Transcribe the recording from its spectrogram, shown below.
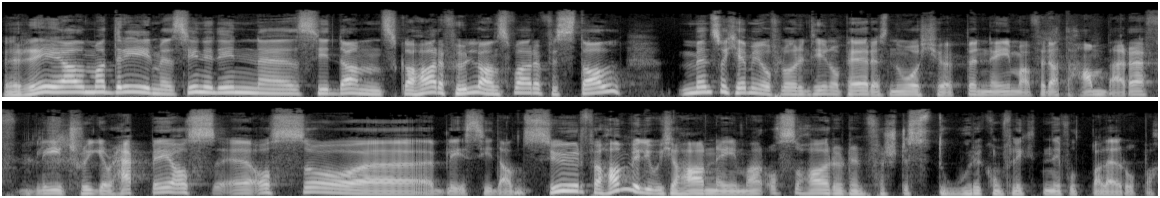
Real Madrid med Zinedine Zidane skal ha det fulle ansvaret for stall. Men så kommer jo Florentino Perez nå og kjøper Neymar fordi at han bare blir trigger-happy. Og, eh, så uh, blir Zidane sur, for han vil jo ikke ha Neymar. Og så har du den første store konflikten i fotball-Europa.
